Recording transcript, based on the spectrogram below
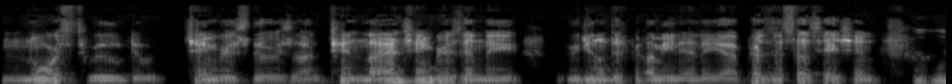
north through the chambers. There's uh, 10, nine chambers in the regional district. I mean, in the uh, President's Association. Mm-hmm.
